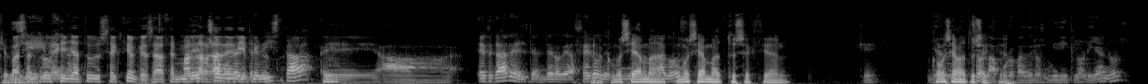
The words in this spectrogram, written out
Qué ¿Vas a introducir venga. ya tu sección que se va a hacer más le he larga hecho de una 10 minutos? entrevista eh, a Edgar, el tendero de acero. Pero de ¿cómo se llama, Armados. cómo se llama tu sección? ¿Qué? Ya ¿Cómo se he llama tu dicho, La sección? prueba de los midiclorianos.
